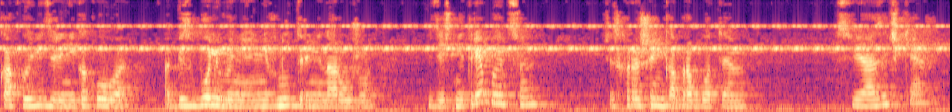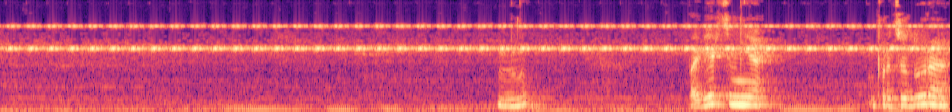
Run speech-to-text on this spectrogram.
Как вы видели, никакого обезболивания ни внутрь, ни наружу здесь не требуется. Сейчас хорошенько обработаем связочки. Ну, поверьте мне, процедура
